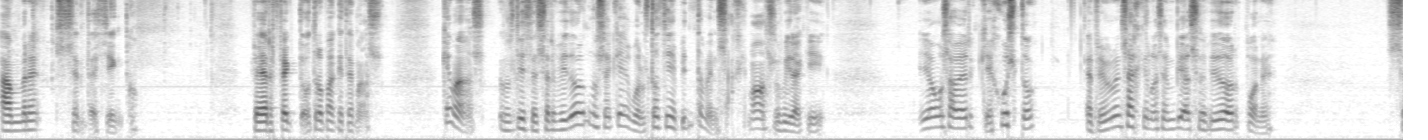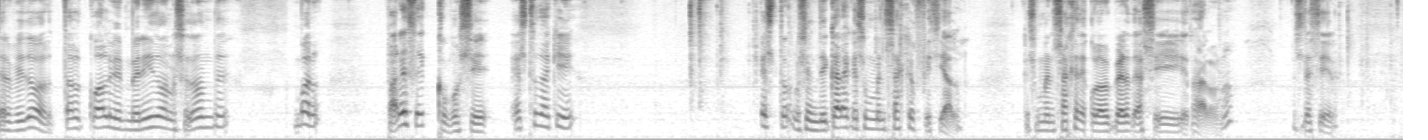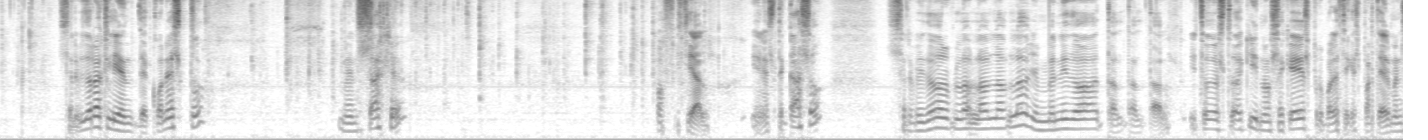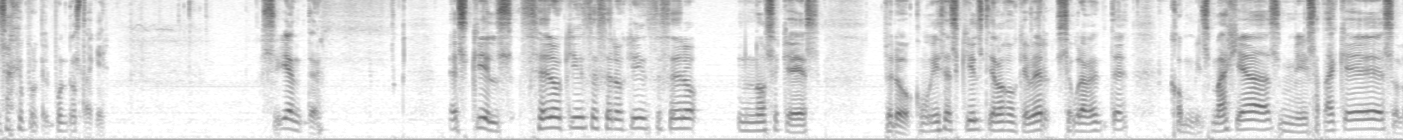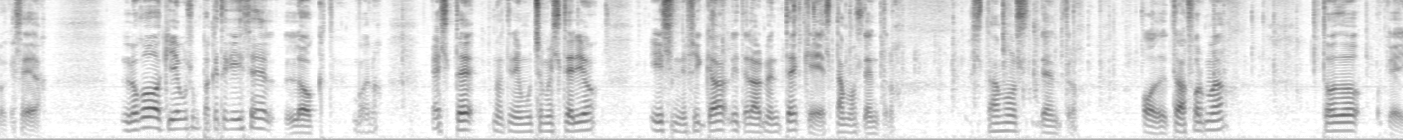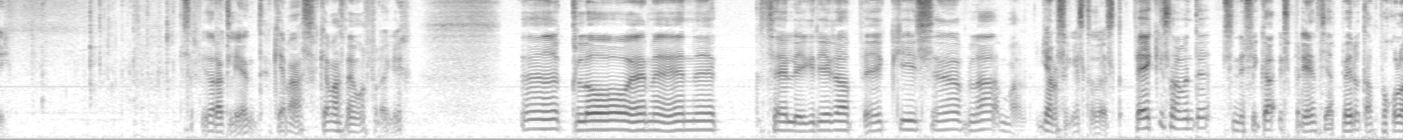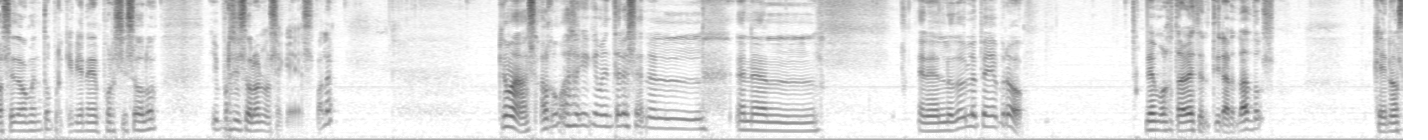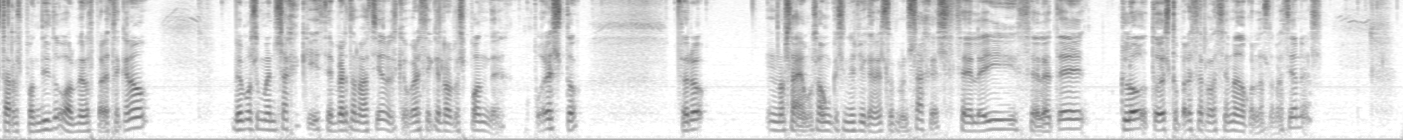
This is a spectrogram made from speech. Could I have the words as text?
Hambre 65. Perfecto, otro paquete más. ¿Qué más? Nos dice servidor, no sé qué. Bueno, esto tiene pinta mensaje. Vamos a subir aquí. Y vamos a ver que justo el primer mensaje que nos envía el servidor pone servidor tal cual, bienvenido a no sé dónde. Bueno, parece como si esto de aquí, esto nos indicara que es un mensaje oficial, que es un mensaje de color verde así raro, ¿no? Es decir, servidor a cliente con esto, mensaje oficial. Y en este caso, servidor bla bla bla bla, bienvenido a tal tal tal. Y todo esto de aquí no sé qué es, pero parece que es parte del mensaje porque el punto está aquí. Siguiente. Skills 015 015 0 no sé qué es. Pero como dice skills tiene algo que ver seguramente con mis magias, mis ataques o lo que sea. Luego aquí vemos un paquete que dice locked. Bueno, este no tiene mucho misterio y significa literalmente que estamos dentro. Estamos dentro. O de otra forma, todo ok. Servidor a cliente. ¿Qué más? ¿Qué más vemos por aquí? Uh, Clo, MN, CLY, PX, eh, bla. Bueno, yo no sé qué es todo esto. PX solamente significa experiencia, pero tampoco lo sé de momento porque viene por sí solo. Y por sí solo no sé qué es, ¿vale? ¿Qué más? ¿Algo más aquí que me interese en el. en el. en el WP Pro? Vemos otra vez el tirar dados, que no está respondido, o al menos parece que no. Vemos un mensaje que dice ver donaciones, que parece que lo responde por esto, pero no sabemos aún qué significan estos mensajes. CLI, CLT, CLO, todo esto parece relacionado con las donaciones.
